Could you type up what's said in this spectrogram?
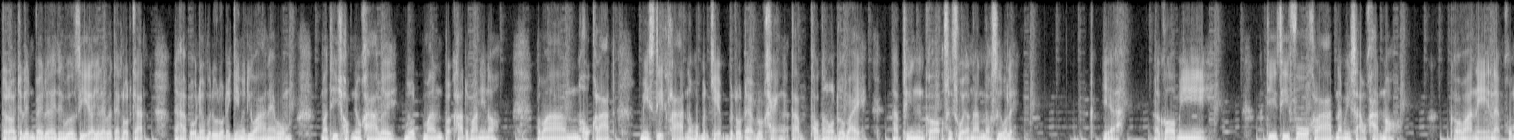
แต่เราจะเล่นไปเรื่อยถึงเวลสี่เราจะได้ไปแต่งรถกันนะครับเดี๋ยวไปดูรถในเกมกันดีกว่านะครับผมมาที่ช็อปนิวคาเลยรถมันคลาสประมาณนี้เนาะประมาณหกคลาสมีสตรีทคลาสนะผมเป็นเกมเป็นรถแบบรถแข่งอะตามท้องถนนทั่วไปนะครับซึ่งก็สวยๆทั้งนั้นเราซื้อมาเลยเย่ แล้วก็มี GT4 Class นะมี 3 คันเนาะก็ประมาณนี้นะครับผม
